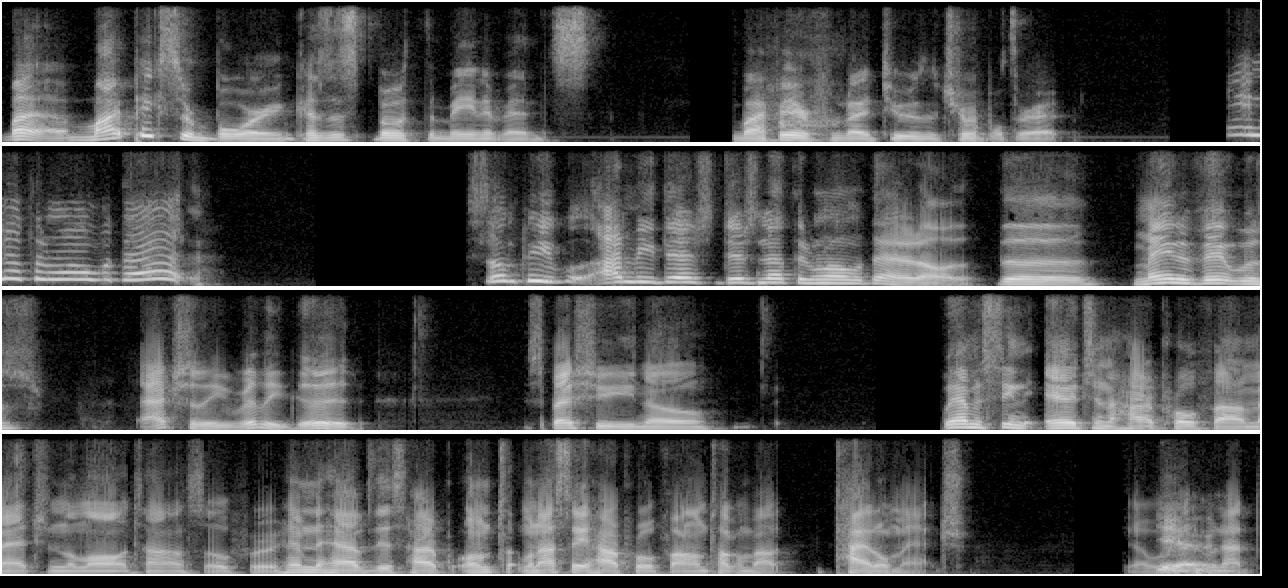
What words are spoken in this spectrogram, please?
My my picks are boring because it's both the main events. My favorite from night two is a triple threat. Ain't nothing wrong with that. Some people, I mean, there's there's nothing wrong with that at all. The main event was actually really good, especially you know we haven't seen Edge in a high profile match in a long time. So for him to have this high, when I say high profile, I'm talking about title match. You know, we're, Yeah. we're not,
